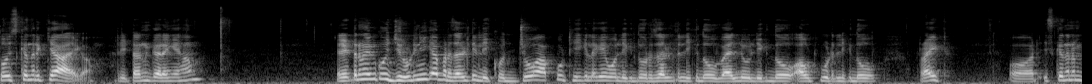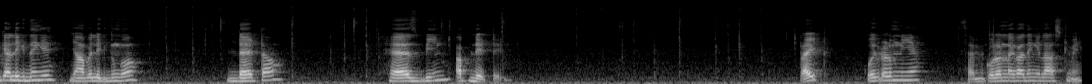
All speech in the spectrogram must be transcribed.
तो इसके अंदर क्या आएगा? रिटर्न करेंगे हम। रिटर्न में भी कोई ज़रूरी नहीं कि आप रिज़ल्ट ही लिखो। जो आपको ठीक लगे, वो लिख दो। रिज़ल्ट लिख दो वैल्यू लिख दो आउटपुट लिख दो राइट और इसके अंदर हम क्या लिख देंगे? यहाँ पे लिख दूँगा data has been updated right कोई प्रॉब्लम नहीं है। सेमिकोलन लगा देंगे लास्ट में।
